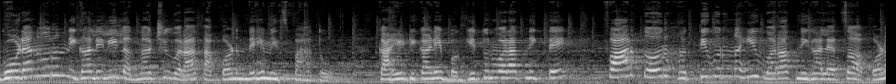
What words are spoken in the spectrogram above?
घोड्यांवरून निघालेली लग्नाची वरात आपण नेहमीच पाहतो. काही ठिकाणी बग्गीतून वरात निघते फार तर हत्तीवरूनही वरात निघाल्याचं आपण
